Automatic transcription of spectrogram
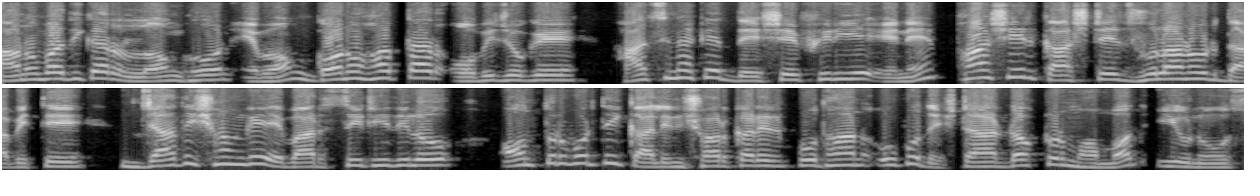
মানবাধিকার লঙ্ঘন এবং গণহত্যার অভিযোগে হাসিনাকে দেশে ফিরিয়ে এনে ফাঁসির কাষ্টে ঝুলানোর দাবিতে জাতিসংঘে এবার চিঠি দিল অন্তর্বর্তীকালীন সরকারের প্রধান উপদেষ্টা ডক্টর মোহাম্মদ ইউনুস।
